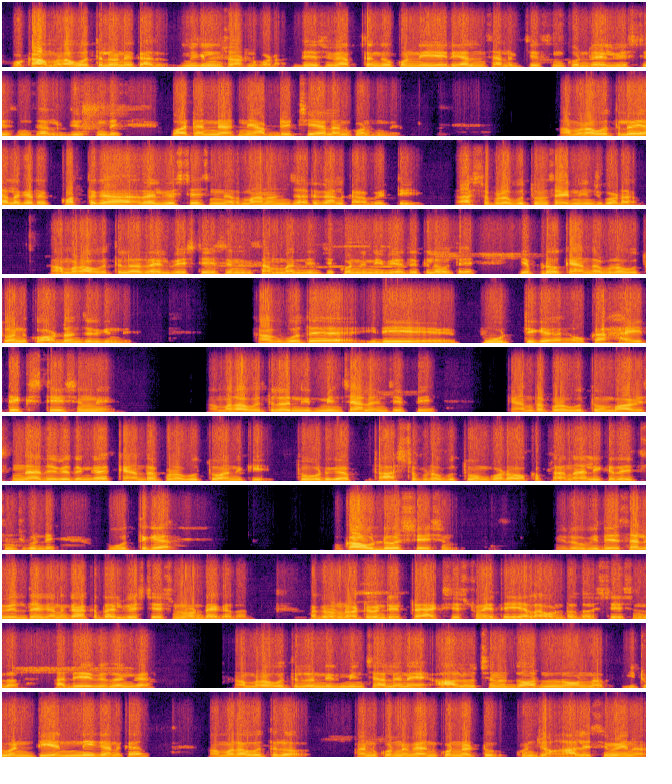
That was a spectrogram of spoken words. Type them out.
ఒక అమరావతిలోనే కాదు మిగిలిన చోట్ల కూడా. దేశవ్యాప్తంగా కొన్ని ఏరియాలను సెలెక్ట్ చేసింది కొన్ని రైల్వే స్టేషన్ సెలెక్ట్ చేసుకుంది వాటన్నిటిని అప్డేట్ చేయాలనుకుంటుంది. అమరావతిలో ఎలాగైనా కొత్తగా రైల్వే స్టేషన్ నిర్మాణం జరగాలి కాబట్టి రాష్ట్ర ప్రభుత్వం సైడ్ నుంచి కూడా అమరావతిలో రైల్వే స్టేషన్కి సంబంధించి కొన్ని నివేదికలు అయితే ఎప్పుడో కేంద్ర ప్రభుత్వాన్ని కోరడం జరిగింది. కాకపోతే ఇది పూర్తిగా ఒక హైటెక్ స్టేషన్ని అమరావతిలో నిర్మించాలని చెప్పి కేంద్ర ప్రభుత్వం భావిస్తుంది. అదేవిధంగా కేంద్ర ప్రభుత్వానికి తోడుగా రాష్ట్ర ప్రభుత్వం కూడా ఒక ప్రణాళిక రచించుకుంది. పూర్తిగా ఒక అవుట్డోర్ స్టేషన్ మీరు విదేశాలు వెళ్తే కనుక అక్కడ రైల్వే స్టేషన్లు ఉంటాయి కదా అక్కడ ఉన్నటువంటి ట్రాక్ సిస్టమ్ అయితే ఎలా ఉంటుందో స్టేషన్లో అదే విధంగా అమరావతిలో నిర్మించాలనే ఆలోచన ధోరణిలో ఉన్నారు. ఇటువంటివన్నీ కనుక అమరావతిలో అనుకున్నవి అనుకున్నట్టు కొంచెం ఆలస్యమైన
